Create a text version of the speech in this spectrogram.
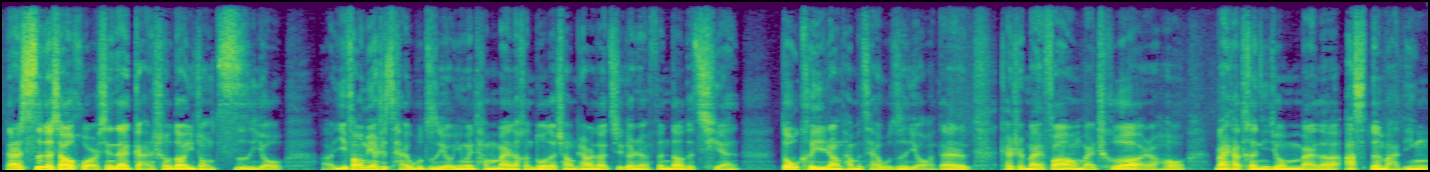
但是四个小伙儿现在感受到一种自由。啊，一方面是财务自由，因为他们卖了很多的唱片的，几个人分到的钱，都可以让他们财务自由。但是开始买房买车，然后麦卡特尼就买了阿斯顿马丁，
